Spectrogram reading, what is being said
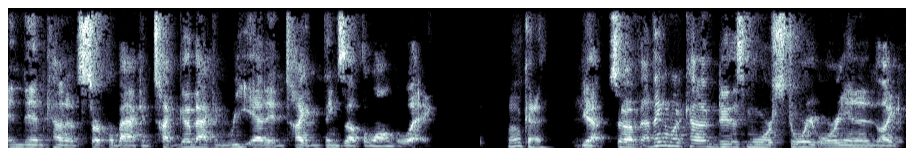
and then kind of circle back and t- go back and re-edit and tighten things up along the way. Okay. Yeah. So I think I'm going to kind of do this more story oriented, like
